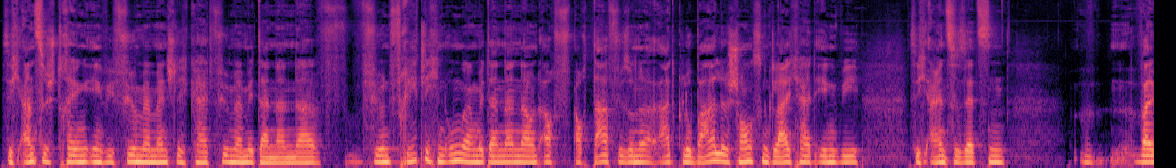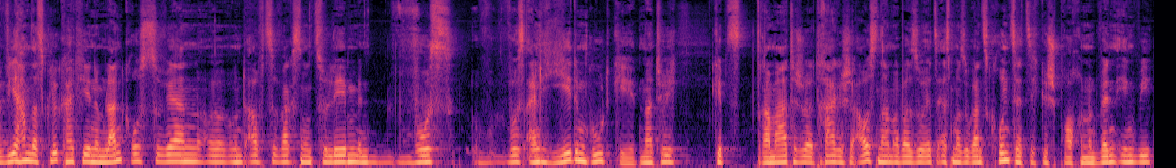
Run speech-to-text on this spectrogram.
sich anzustrengen, irgendwie für mehr Menschlichkeit, für mehr Miteinander, für einen friedlichen Umgang miteinander und auch, auch da so eine Art globale Chancengleichheit irgendwie sich einzusetzen. Weil wir haben das Glück, halt hier in einem Land groß zu werden äh, und aufzuwachsen und zu leben, wo es, wo es eigentlich jedem gut geht. Natürlich gibt es dramatische oder tragische Ausnahmen, aber so jetzt erstmal so ganz grundsätzlich gesprochen. Und wenn irgendwie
